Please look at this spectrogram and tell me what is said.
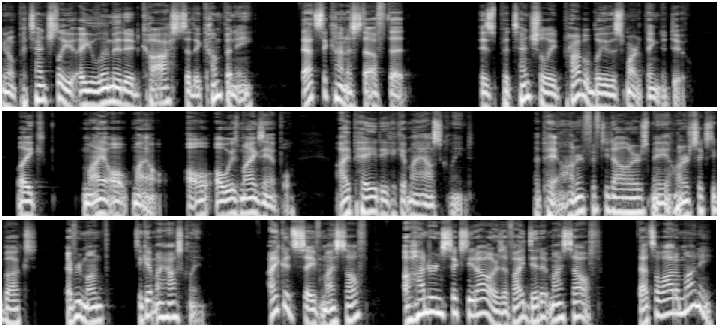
you know potentially a limited cost to the company that's the kind of stuff that is potentially probably the smart thing to do. Like my all my all, always my example i pay to get my house cleaned. I pay $150 maybe 160 bucks every month to get my house cleaned. I could save myself $160 if i did it myself. That's a lot of money.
